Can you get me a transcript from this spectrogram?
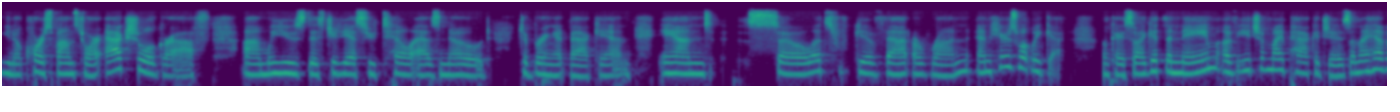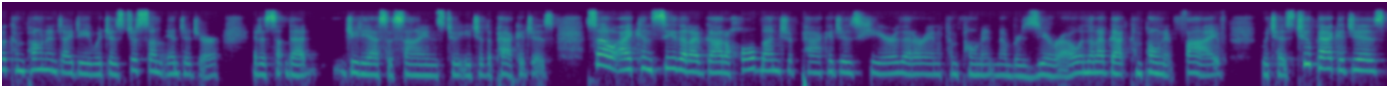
you know corresponds to our actual graph, um, we use this GDS util as node to bring it back in. And so let's give that a run. And here's what we get. Okay, so I get the name of each of my packages, and I have a component ID, which is just some integer it is that GDS assigns to each of the packages. So I can see that I've got a whole bunch of packages here that are in component number zero. And then I've got component five, which has two packages.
